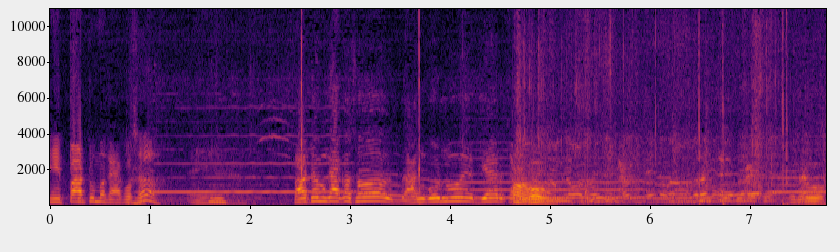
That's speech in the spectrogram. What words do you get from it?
ए पाटोमा गएको छ? बाटोमा गएको छ धान गोड्नु बिहार हो?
